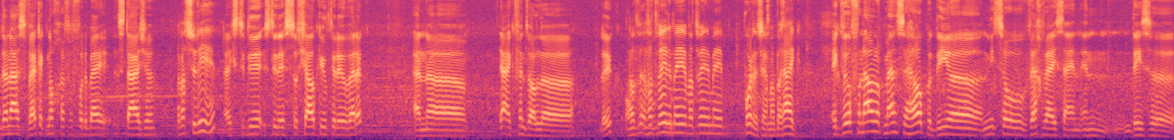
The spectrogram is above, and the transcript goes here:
Daarnaast werk ik nog even voor de bij stage. Wat studeer je? Ik studeer, studeer sociaal-cultureel werk. En ja, ik vind het wel leuk. om- Wat, wat, wil je ermee, wat wil je ermee worden, zeg maar, bereiken? Ik wil voornamelijk mensen helpen die eh, niet zo wegwijs zijn in deze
